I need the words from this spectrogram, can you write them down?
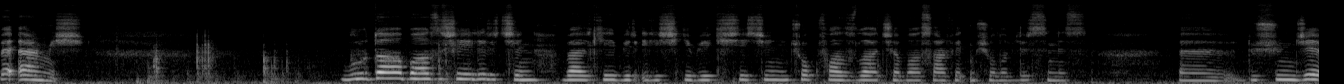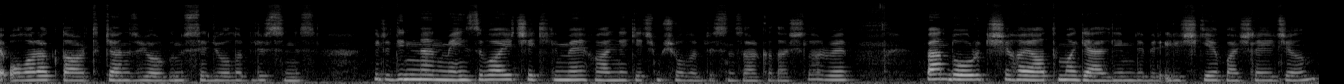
ve ermiş. Burada bazı şeyler için belki bir ilişki bir kişi için çok fazla çaba sarf etmiş olabilirsiniz. Ee, düşünce olarak da artık kendinizi yorgun hissediyor olabilirsiniz. Bir dinlenme, inzivaya çekilme haline geçmiş olabilirsiniz arkadaşlar ve ben doğru kişi hayatıma geldiğimde bir ilişkiye başlayacağım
